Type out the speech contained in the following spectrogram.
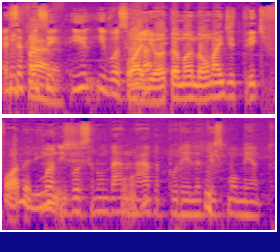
Aí você fala Cara. assim, e, e você o não dá- Aliota mandou um mind trick foda ali. Mano, e você não dá nada por ele até esse momento.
